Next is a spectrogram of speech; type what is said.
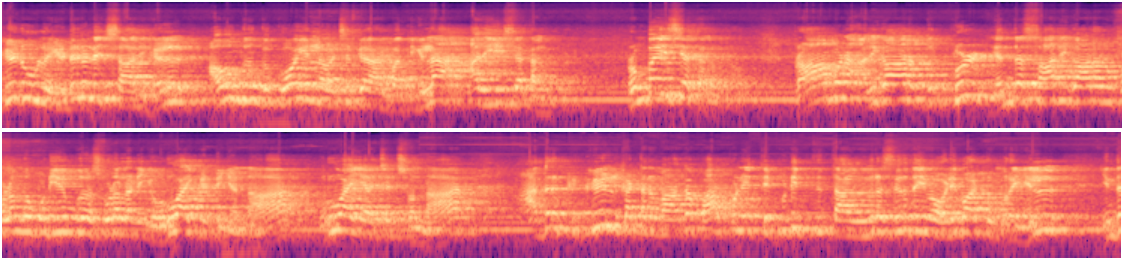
கீழே உள்ள இடைநிலை சாதிகள் அவங்கவுங்க கோயிலில் வச்சிருக்கிறாங்க பார்த்தீங்களா அது ஈஸியாக தகவல் ரொம்ப ஈஸியாக தகவல் பிராமண அதிகாரத்துக்குள் எந்த சாதிகாரனும் புழங்க முடியுங்கிற சூழலை நீங்க உருவாக்கிட்டீங்கன்னா உருவாகியாச்சுன்னு சொன்னா அதற்கு கீழ் கட்டணமாக பார்ப்பனியத்தை பிடித்து தாங்குகிற சிறுதெய்வ வழிபாட்டு முறையில் இந்த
